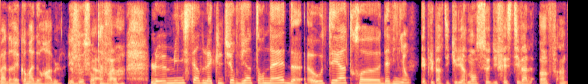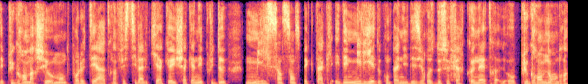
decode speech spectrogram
Madré comme adorable. Les deux sont à voir. Le ministère de la Culture vient en aide au théâtre euh, d'Avignon. Et plus particulièrement ceux du festival Off, un des plus grands marchés au monde pour le théâtre, un festival qui accueille chaque année plus de 1500 spectacles et des milliers de compagnies désireuses de se faire connaître au plus grand nombre.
